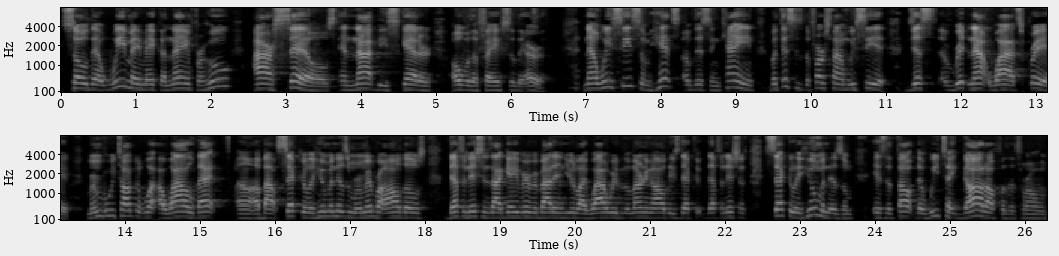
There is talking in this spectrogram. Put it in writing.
so that we may make a name for who? Ourselves, and not be scattered over the face of the earth. Now we see some hints of this in Cain, but this is the first time we see it just written out widespread. Remember, we talked a while back uh, about secular humanism. Remember all those definitions I gave everybody, and you're like, why are we learning all these de- definitions? Secular humanism is the thought that we take God off of the throne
